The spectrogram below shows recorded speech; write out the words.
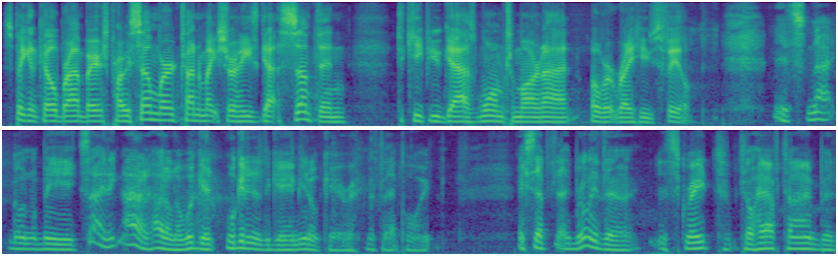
speaking of cold, Brian Barrett's probably somewhere trying to make sure he's got something to keep you guys warm tomorrow night over at Ray Hughes Field. it's not going to be exciting. I don't, I don't know. We'll get we'll get into the game. You don't care at that point. Except uh, really the it's great t- till halftime, but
